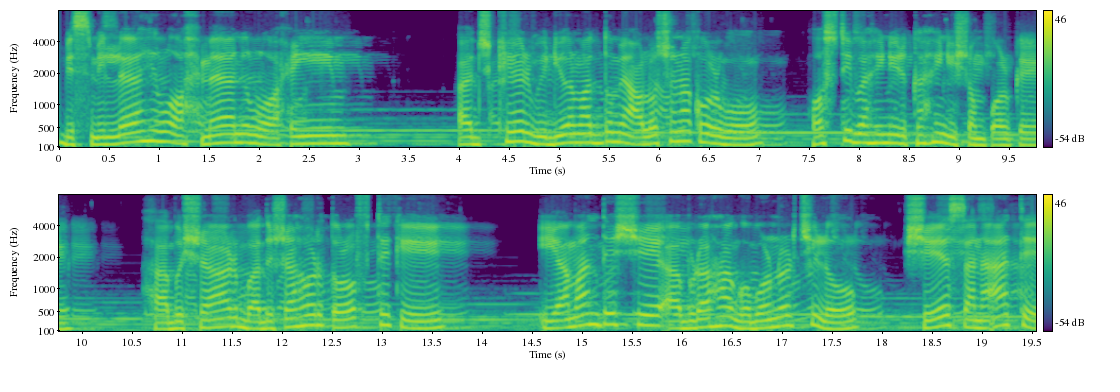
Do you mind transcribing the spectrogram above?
বিসমিল্লাহ রহমান রহিম। আজকের ভিডিওর মাধ্যমে আলোচনা করব হস্তি বাহিনীর কাহিনী সম্পর্কে। হাবসার বাদশাহর তরফ থেকে ইয়ামান দেশে আব্রাহা গভর্নর ছিল সে সানাআতে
